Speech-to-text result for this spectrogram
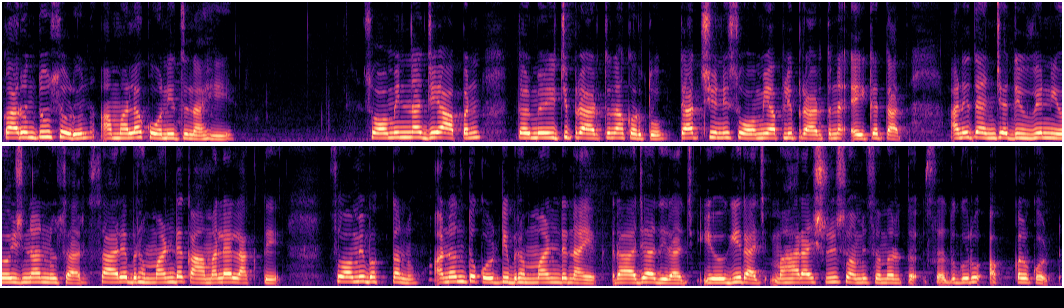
कारण तू सोडून आम्हाला कोणीच नाही. स्वामींना जे आपण तळमेळीची प्रार्थना करतो त्याच क्षणी स्वामी आपली प्रार्थना ऐकतात. आणि त्यांच्या दिव्य नियोजनानुसार सारे ब्रह्मांड कामाला लागते. स्वामी भक्तांनो अनंत कोटी ब्रह्मांड नायक राजाधिराज योगीराज महाराज श्री स्वामी समर्थ सद्गुरू अक्कलकोट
